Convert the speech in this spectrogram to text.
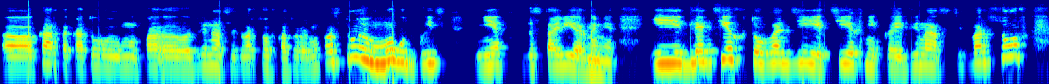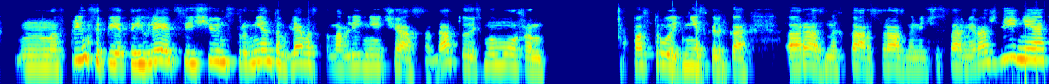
карта, которую мы, 12 дворцов, которые мы построим, могут быть недостоверными. И для тех, кто владеет техникой 12 дворцов, в принципе, это является еще инструментом для восстановления часа, да, то есть мы можем построить несколько а, разных карт с разными часами рождения,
